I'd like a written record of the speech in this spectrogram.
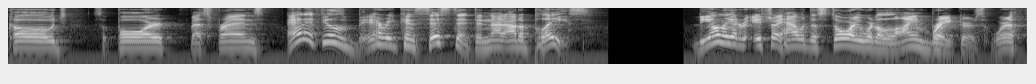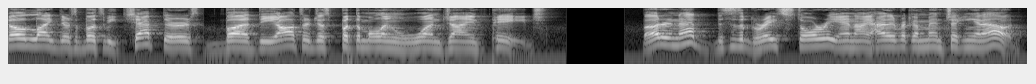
coach, support, best friends, and it feels very consistent and not out of place. The only other issue I had with the story were the line breakers, where it felt like there were supposed to be chapters, but the author just put them all in one giant page. But other than that, this is a great story and I highly recommend checking it out,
